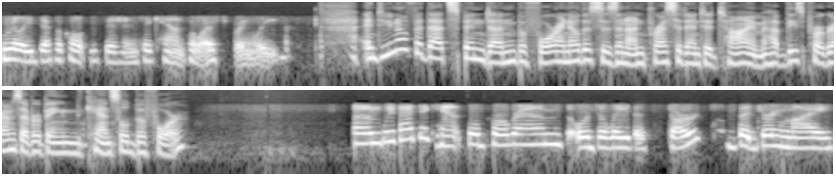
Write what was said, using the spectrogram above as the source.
really difficult decision to cancel our spring leagues. And do you know if that's been done before? I know this is an unprecedented time. Have these programs ever been canceled before? Um, we've had to cancel programs or delay the start, but during my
